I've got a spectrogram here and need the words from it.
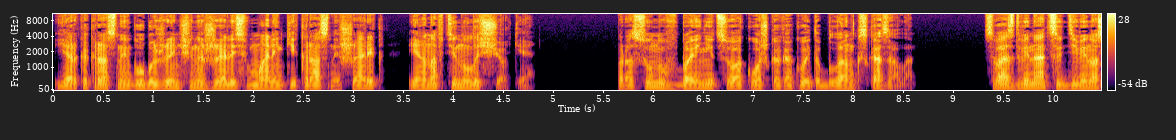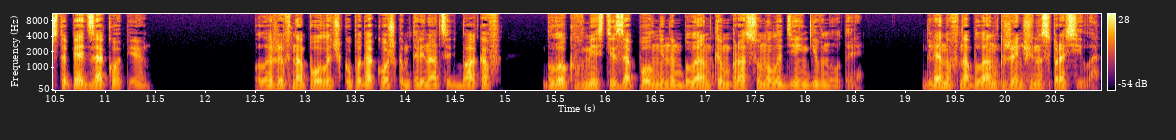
Ярко-красные губы женщины сжались в маленький красный шарик, и она втянула щеки. Просунув в бойницу окошко какой-то бланк, сказала: "С вас 12.95 за копию". Положив на полочку под окошком 13 баков, Блок вместе с заполненным бланком просунула деньги внутрь. Глянув на бланк, женщина спросила:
